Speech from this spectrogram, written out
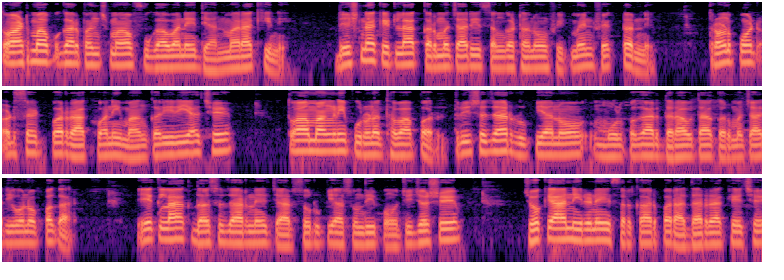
તો આઠમા પગાર પંચમાં ફુગાવાને ધ્યાનમાં રાખીને દેશના કેટલાક કર્મચારી સંગઠનો ફિટમેન્ટ ફેક્ટરને ત્રણ પોઈન્ટ અડસઠ પર રાખવાની માંગ કરી રહ્યા છે. તો આ માંગણી પૂર્ણ થવા પર ત્રીસ હજાર રૂપિયાનો મૂળ પગાર ધરાવતા કર્મચારીઓનો પગાર એક લાખ દસ હજારને ચારસો રૂપિયા સુધી પહોંચી જશે. જો કે આ નિર્ણય સરકાર પર આધાર રાખે છે,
